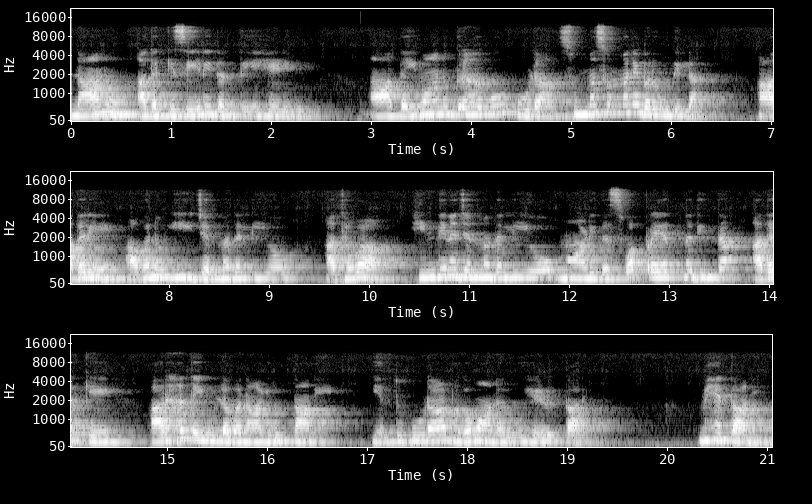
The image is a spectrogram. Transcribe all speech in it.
ನಾನು ಅದಕ್ಕೆ ಸೇರಿದಂತೆ ಹೇಳಿದೆ. ಆ ದೈವಾನುಗ್ರಹವೂ ಕೂಡ ಸುಮ್ಮ ಸುಮ್ಮನೆ ಬರುವುದಿಲ್ಲ. ಆದರೆ ಅವನು ಈ ಜನ್ಮದಲ್ಲಿಯೋ ಅಥವಾ ಹಿಂದಿನ ಜನ್ಮದಲ್ಲಿಯೋ ಮಾಡಿದ ಸ್ವಪ್ರಯತ್ನದಿಂದ ಅದಕ್ಕೆ ಅರ್ಹತೆಯುಳ್ಳವನಾಗಿರುತ್ತಾನೆ ಎಂದು ಕೂಡ ಭಗವಾನರು ಹೇಳುತ್ತಾರೆ. ಮೆಹತಾನಿ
